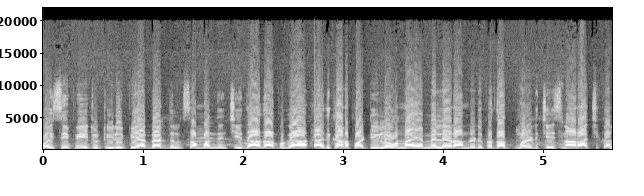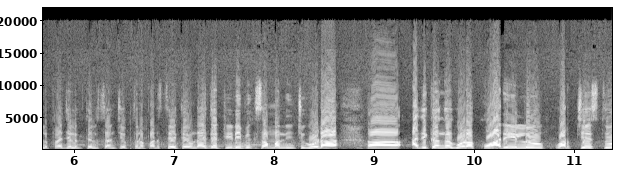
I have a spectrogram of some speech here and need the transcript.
వైసీపీ ఇటు టీడీపీ అభ్యర్థులకు సంబంధించి దాదాపుగా అధికార పార్టీలో ఉన్న ఎమ్మెల్యే రామరెడ్డి ప్రతాప్ కుమార్ రెడ్డి చేసిన అరాచకాలు ప్రజలకు తెలుసు అని చెప్తున్న పరిస్థితి అయితే ఉంది. అయితే టీడీపీకి సంబంధించి కూడా అధికంగా కూడా క్వారీలు వర్క్ చేస్తూ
